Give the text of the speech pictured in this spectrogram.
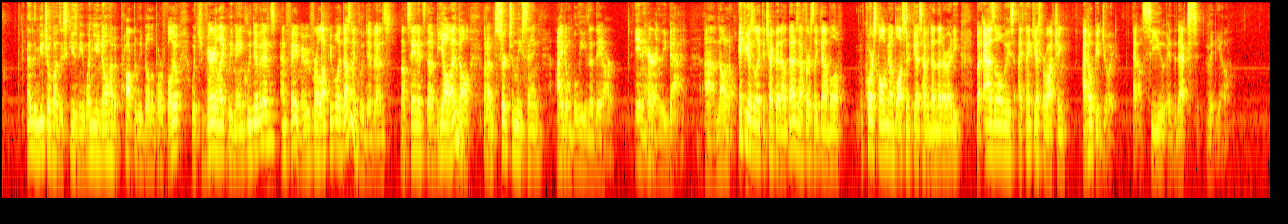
and the mutual funds, excuse me, when you know how to properly build a portfolio, which very likely may include dividends and fade. Maybe for a lot of people, it doesn't include dividends. Not saying it's the be all end all, but I'm certainly saying I don't believe that they are inherently bad. Um, not at all. If you guys would like to check that out, that is that first link down below. Of course, follow me on Blossom if you guys haven't done that already. But as always, I thank you guys for watching. I hope you enjoyed, and I'll see you in the next video.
